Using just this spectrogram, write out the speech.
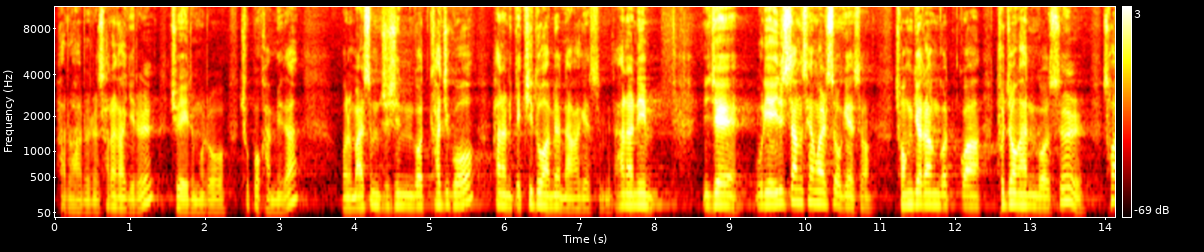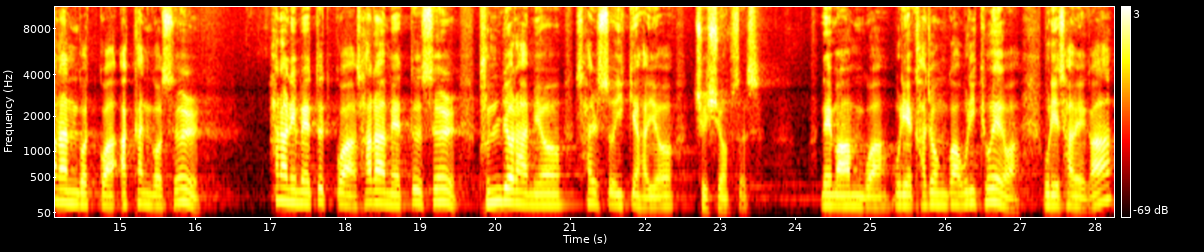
하루하루를 살아가기를 주의 이름으로 축복합니다. 오늘 말씀 주신 것 가지고 하나님께 기도하며 나가겠습니다. 하나님, 이제 우리의 일상생활 속에서 정결한 것과 부정한 것을 선한 것과 악한 것을 하나님의 뜻과 사람의 뜻을 분별하며 살 수 있게 하여 주시옵소서. 내 마음과 우리의 가정과 우리 교회와 우리 사회가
